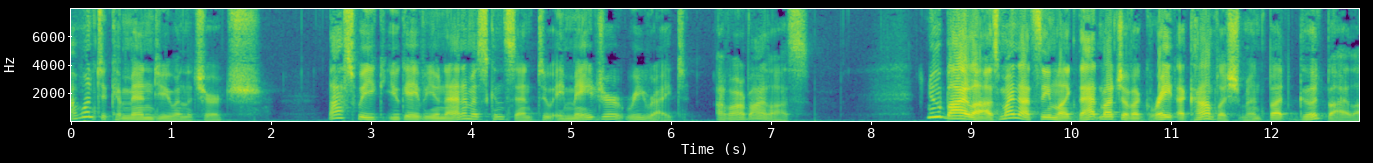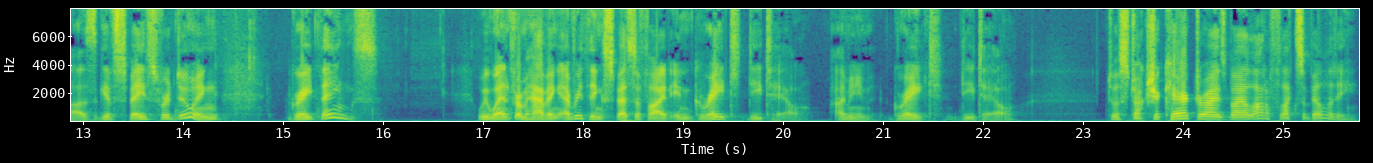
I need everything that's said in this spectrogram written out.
I want to commend you in the church. Last week you gave unanimous consent to a major rewrite of our bylaws. New bylaws might not seem like that much of a great accomplishment, but good bylaws give space for doing great things. We went from having everything specified in great detail, I mean great detail, to a structure characterized by a lot of flexibility.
